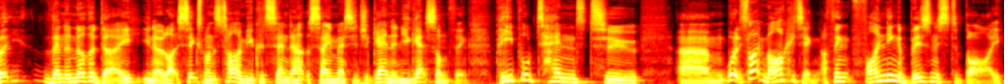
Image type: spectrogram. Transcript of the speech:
But then another day, you know, like six months' time, you could send out the same message again and you get something. People tend to, um, well, it's like marketing. I think finding a business to buy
